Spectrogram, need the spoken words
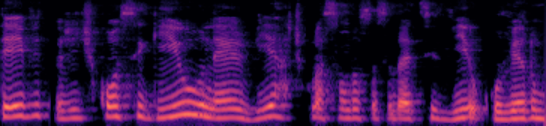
teve a gente conseguiu, né, via articulação da sociedade civil, o governo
